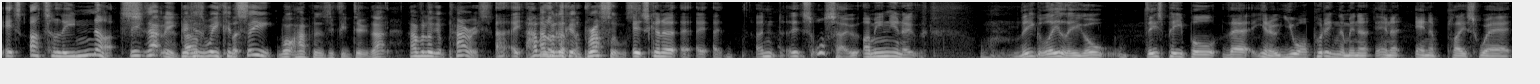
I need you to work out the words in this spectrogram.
It's utterly nuts. Exactly, because um, we can see what happens if you do that. Have a look at Paris. Uh, have, have, a look, look at, at, Brussels. It's going to, uh, uh, and it's also, I mean, you know legal, illegal. These people, they you know, you are putting them in a in a in a place where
